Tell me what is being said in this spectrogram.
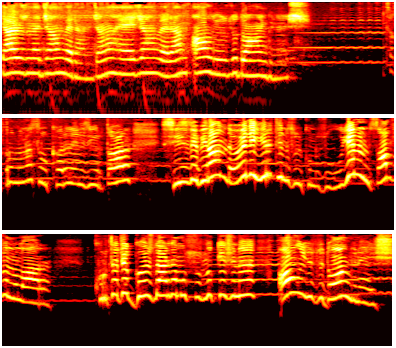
Yeryüzüne can veren, cana heyecan veren al yüzlü doğan güneş. Takımı nasıl Karadeniz'i yırtar? Siz de bir anda öyle yırtınız uykunuzu. Uyanın Samsunlular. Kurtacak gözlerde mutsuzluk yaşını al yüzlü doğan güneş.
